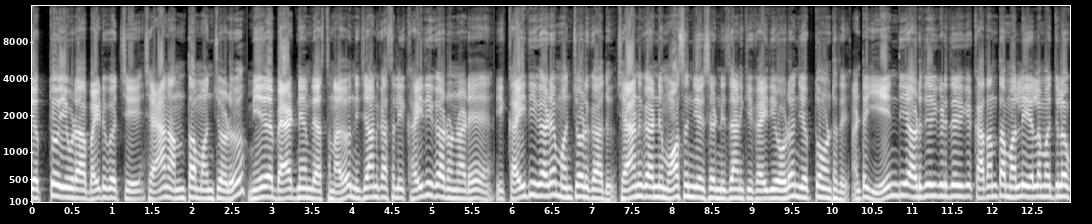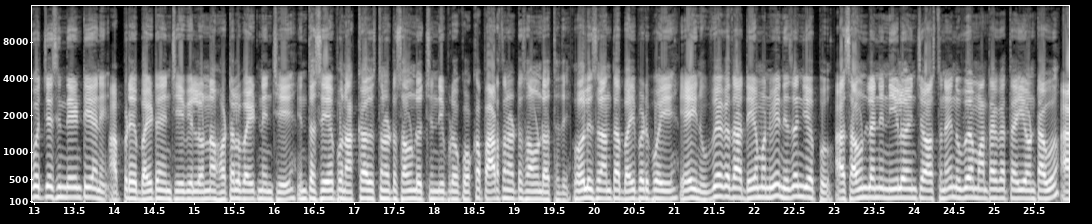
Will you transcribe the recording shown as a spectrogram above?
చెప్తూ ఈవిడ బయటకు వచ్చి చాన్ అంతా మంచోడు మీరే బ్యాడ్ నేమ్ చేస్తున్నారు. నిజానికి అసలు ఈ ఖైదీగాడు ఉన్నాడే. ఈ ఖైదీగాడే మంచోడు కాదు. చాన్ గాడిని మోసం చేశాడు నిజానికి ఖైదీ ఓడు అని చెప్తూ ఉంటది. అంటే ఏంది అడుదిరిగిడి తిరిగి తిరిగి కథంతా మళ్ళీ ఇళ్ళ మధ్యలోకి వచ్చేసింది ఏంటి అని. అప్పుడే బయట నుంచి వీళ్ళున్న హోటల్ బయట నుంచి ఇంతసేపు నక్కలుస్తున్నట్టు సౌండ్ వచ్చింది. ఇప్పుడు కుక్క పాడుతున్నట్టు సౌండ్ వస్తుంది పోలీసులంతా భయపడిపోయి ఏయ్ నువ్వే కదా డేమన్వి నిజం చెప్పు. ఆ సౌండ్లన్నీ నీలో నుంచి వస్తున్నాయి నువ్వే మంతగత అయ్యి ఉంటావు. ఆ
